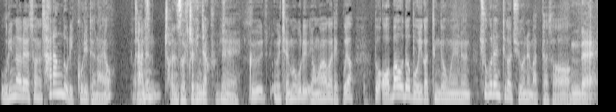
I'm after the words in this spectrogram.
우리나라에선 사랑도 리콜이 되나요? 라는 전설적인 작품이죠. 네, 그 제목으로 영화가 됐고요. 또 About a Boy 같은 경우에는 휴그랜트가 주연을 맡아서 네.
